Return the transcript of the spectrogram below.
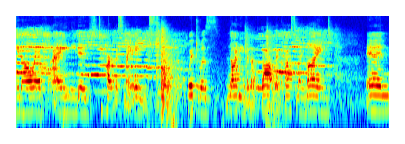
you know, if I needed to harvest my eggs, which was not even a thought that crossed my mind. And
